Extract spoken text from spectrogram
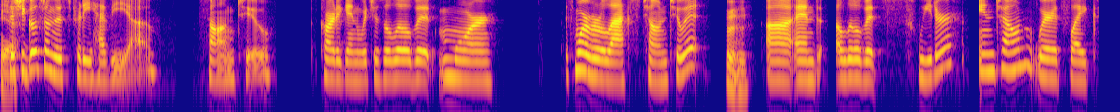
yeah. So she goes from this pretty heavy uh, song to Cardigan, which is a little bit more. It's more of a relaxed tone to it, hmm uh, and a little bit sweeter in tone, where it's like,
